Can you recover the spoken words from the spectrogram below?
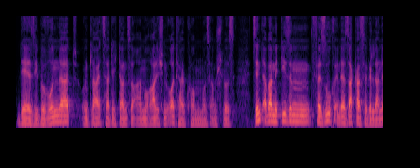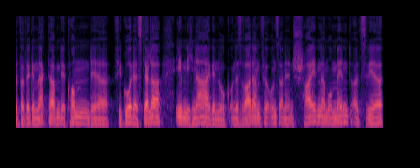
der sie bewundert und gleichzeitig dann zu einem moralischen Urteil kommen muss am Schluss. Sind aber mit diesem Versuch in der Sackgasse gelandet, weil wir gemerkt haben, wir kommen der Figur der Stella eben nicht nahe genug. Und es war dann für uns ein entscheidender Moment, als wir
